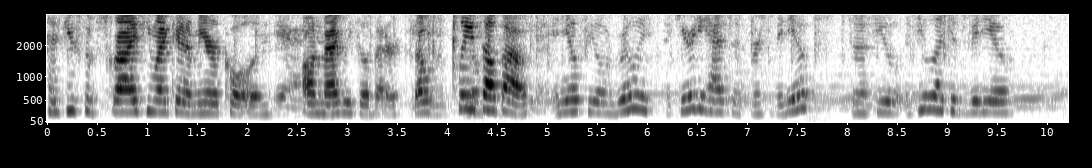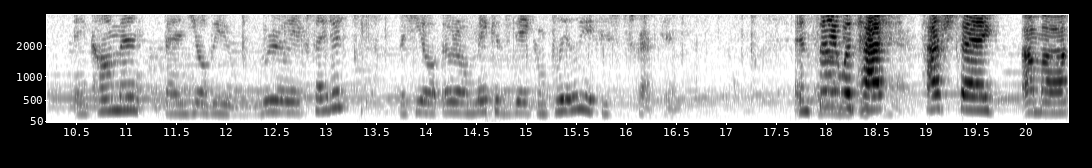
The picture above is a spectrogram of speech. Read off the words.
And if you subscribe, he might get a miracle and Yeah. automatically feel better. So please help out. yeah, and you'll feel really like he already has the first video. So if you if you like his video and comment, then he'll be really excited. But he'll it'll make his day completely if you subscribe to him. And say Um, with hash hashtag um uh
